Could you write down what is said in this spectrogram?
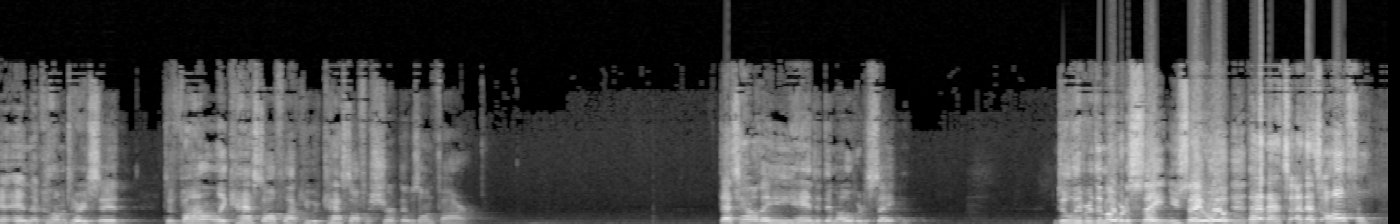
And, and the commentary said to violently cast off like you would cast off a shirt that was on fire. That's how they, he handed them over to Satan delivered them over to Satan. You say, well, that, that's, uh, that's awful.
